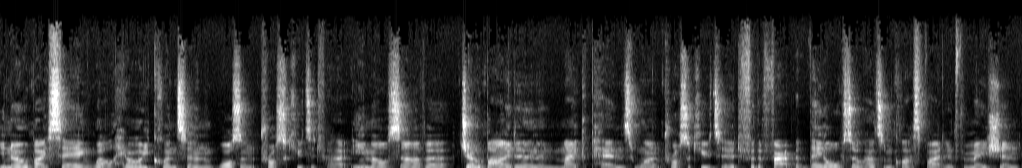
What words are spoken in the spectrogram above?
you know, by saying, well, Hillary Clinton wasn't prosecuted for her email server, Joe Biden and Mike Pence weren't prosecuted for the fact that they also had some classified information.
